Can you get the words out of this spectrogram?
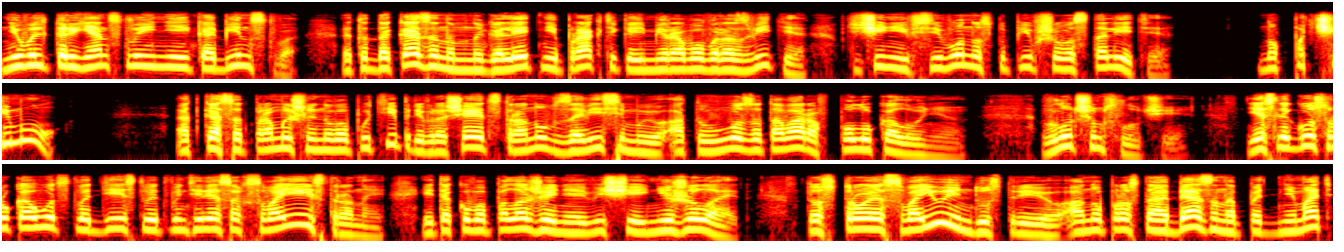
не вольтерьянство и не якобинство. Это доказано многолетней практикой мирового развития в течение всего наступившего столетия. Но почему? Отказ от промышленного пути превращает страну в зависимую от ввоза товаров полуколонию. В лучшем случае. Если госруководство действует в интересах своей страны и такого положения вещей не желает, то строя свою индустрию, оно просто обязано поднимать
